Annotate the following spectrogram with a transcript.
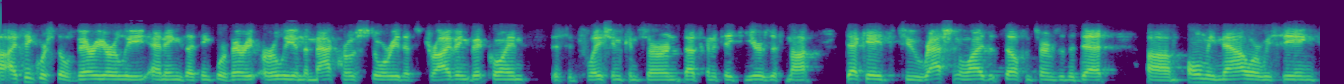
Uh, I think we're still very early innings. I think we're very early in the macro story that's driving Bitcoin this inflation concern. That's going to take years, if not decades, to rationalize itself in terms of the debt. Um, only now are we seeing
